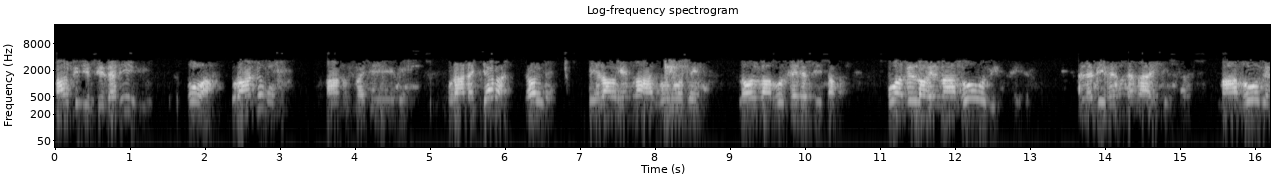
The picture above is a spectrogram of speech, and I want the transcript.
قال في جبسي هو قرآن قرآن مجيد قرآن الجبل قال بلوح المحفوظ لو المحفوظ خير في سماء هو اللوح المحفوظ الذي في السماء. بفضل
